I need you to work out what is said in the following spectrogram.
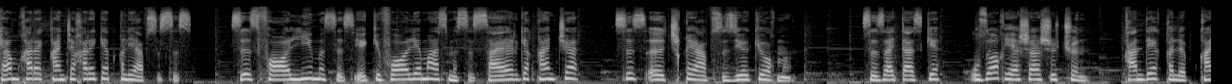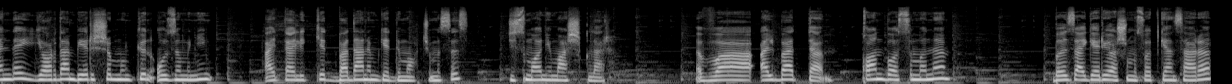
kam qancha harakat qilyapsiz siz? Siz faollimisiz yoki faol emasmisiz sayrga qancha siz e, chiqyapsiz yoki yo'qmi? Siz aytasizki uzoq yashash uchun qanday qilib qanday yordam berishim mumkin o'zimning aytaylikki badanimga demoqchimisiz jismoniy mashqlar. Va albatta qon bosimini biz agar yoshimiz o'tgan sari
